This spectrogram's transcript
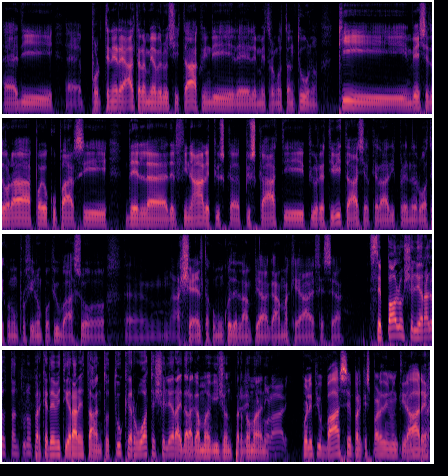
eh, di eh, tenere alta la mia velocità, quindi le, le Metron 81. Chi invece dovrà poi occuparsi del, del finale, più, sca, più, scatti, più reattività, cercherà di prendere ruote con un profilo un po' più basso ehm, a scelta comunque dell'ampia gamma che ha FSA. Se Paolo sceglierà le 81 perché deve tirare tanto, tu che ruote sceglierai dalla gamma Vision per domani? Quelle più basse perché spero di non tirare.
